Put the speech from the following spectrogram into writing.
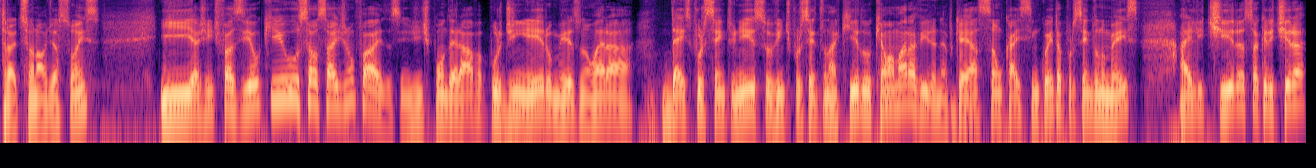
tradicional de ações. E a gente fazia o que o Sellside não faz, assim, a gente ponderava por dinheiro mesmo, não era 10% nisso, 20% naquilo, que é uma maravilha, né? Porque a ação cai 50% no mês, aí ele tira, só que ele tira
